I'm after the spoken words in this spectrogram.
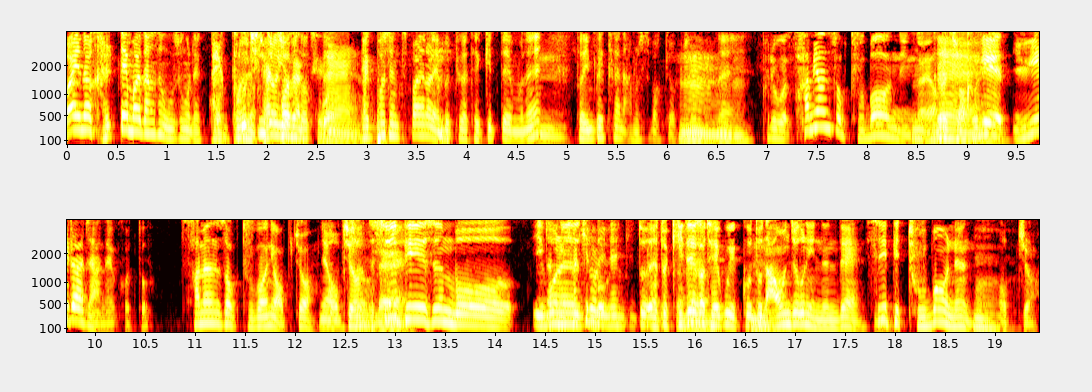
파이널 갈 때마다 항상 우승을 했고 100%, 놓친 적이 100%, 없었고 네. 100% 파이널 MVP가 됐기 때문에 음. 더 임팩트가 남을 수밖에 없죠. 음. 네. 그리고 3연속 두 번인가요? 음, 그렇죠. 그게 유일하지 않아요, 그것도? 3연속 두 번이 없죠. 네, 없죠. 네. 스리핏은 뭐 이번에 샤키로를 뭐 또, 또 기대가 네. 되고 있고 또 나온 적은 있는데 스리핏 두 번은 없죠.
